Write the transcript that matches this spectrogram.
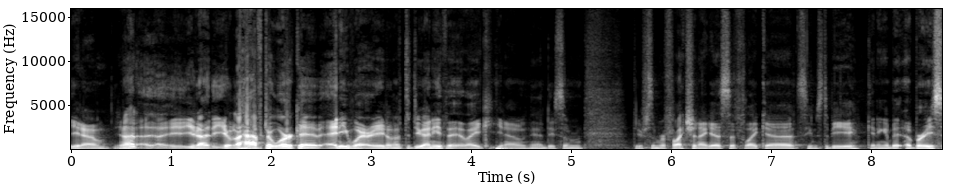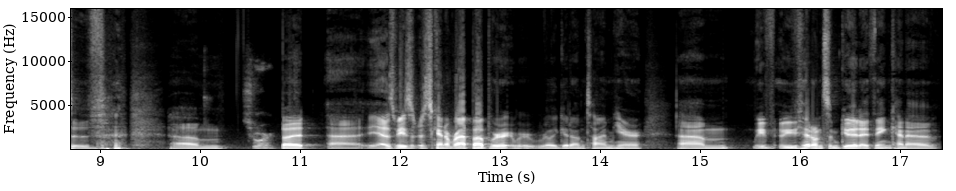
you know you're not uh, you're not you don't have to work anywhere you don't have to do anything like you know do some do some reflection i guess if like uh seems to be getting a bit abrasive um sure but uh yeah as we just kind of wrap up we're, we're really good on time here um we've we've hit on some good i think kind of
